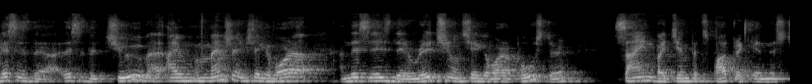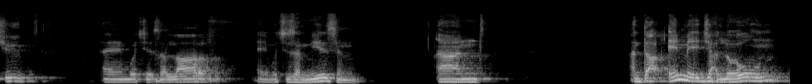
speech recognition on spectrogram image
this is the this is the tube. I, am mentioning Che Guevara, and this is the original Che Guevara poster signed by Jim Fitzpatrick in this tube, um, which is a lot of, uh, which is amazing, and and that image alone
